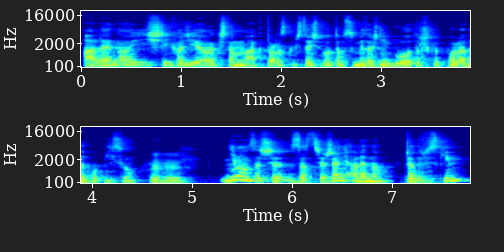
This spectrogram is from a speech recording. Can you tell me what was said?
ale no jeśli chodzi o jakieś tam aktorsko czy coś, bo tam w sumie też nie było troszkę pola do popisu. mhm. Nie mam zastrze- zastrzeżeń, ale no przede wszystkim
